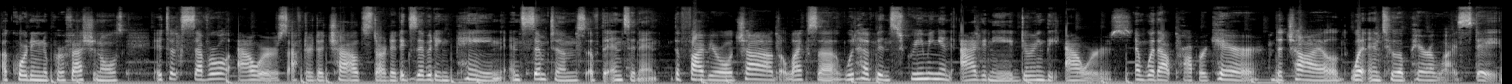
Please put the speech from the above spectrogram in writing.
According to professionals, it took several hours after the child started exhibiting pain and symptoms of the incident. The five year old child, Alexa, would have been screaming in agony during the hours, and without proper care, the child went into a paralyzed state,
